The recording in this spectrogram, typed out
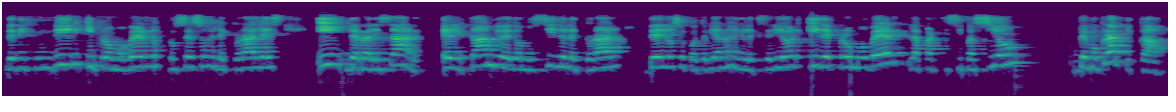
de difundir y promover los procesos electorales y de realizar el cambio de domicilio electoral de los ecuatorianos en el exterior y de promover la participación democrática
